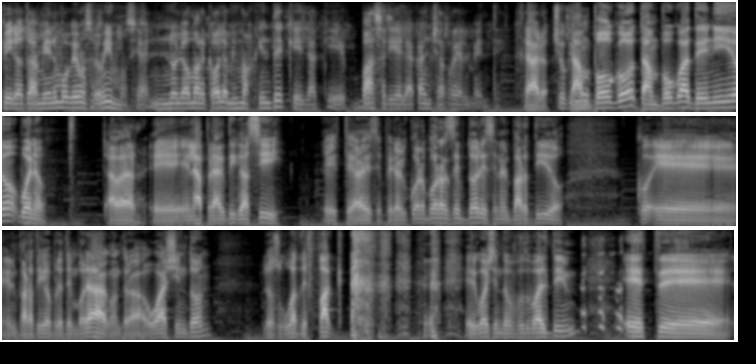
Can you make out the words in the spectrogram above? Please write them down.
Pero también volvemos a lo mismo, o sea, no lo ha marcado la misma gente que la que va a salir de la cancha realmente. Claro, Yo creo- tampoco, tampoco ha tenido, bueno, a ver, eh, en la práctica sí, este, a veces, pero el cuerpo de receptores en el partido, eh, en el partido pretemporada contra Washington, los what the fuck, el Washington Football Team, este,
